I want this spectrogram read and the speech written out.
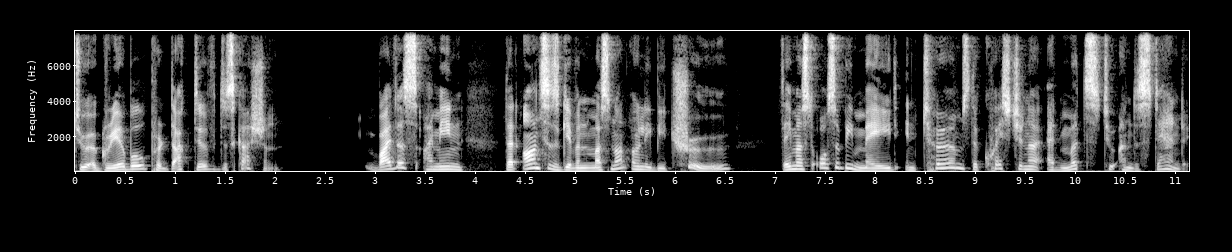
to agreeable, productive discussion. By this, I mean that answers given must not only be true, they must also be made in terms the questioner admits to understanding.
